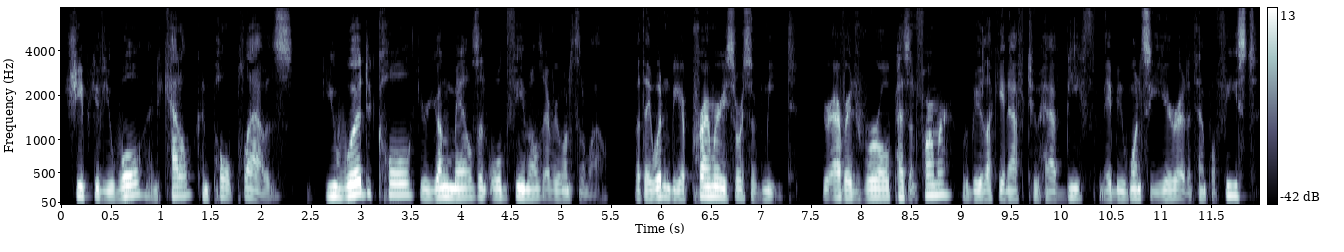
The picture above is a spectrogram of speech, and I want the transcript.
Sheep give you wool, and cattle can pull plows. You would cull your young males and old females every once in a while, but they wouldn't be a primary source of meat. Your average rural peasant farmer would be lucky enough to have beef maybe once a year at a temple feast,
